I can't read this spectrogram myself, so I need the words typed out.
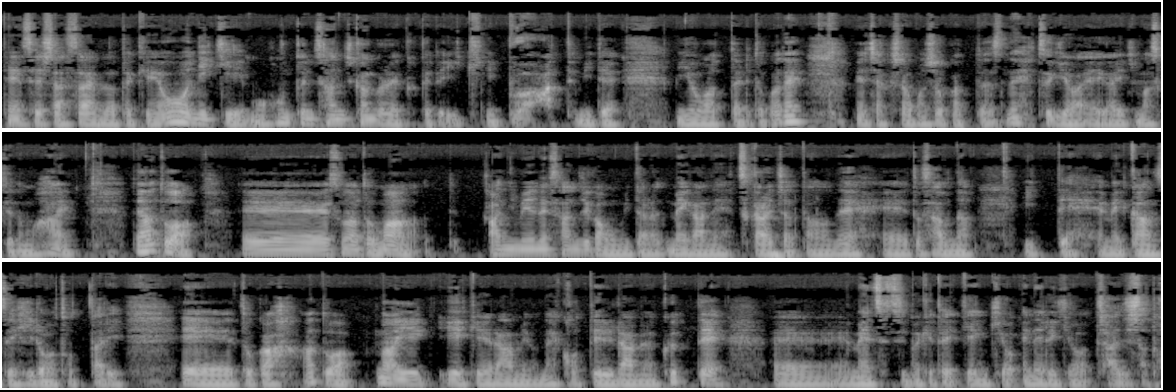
転生したスライムだった件を2期、もう本当に3時間ぐらいかけて一気にブワーって見て、見終わったりとかね、めちゃくちゃ面白かったですね。次は映画行きますけども、はい。で、あとは、えー、その後、まあ、アニメね、3時間も見たら目がね、疲れちゃったので、え、ー、と、サウナ行って、目眼性疲労を取ったり、えー、とか、あとは、まあ、家系ラーメンをね、こってりラーメンを食って、えー、面接に向けて元気を、エネルギーをチャージしたと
